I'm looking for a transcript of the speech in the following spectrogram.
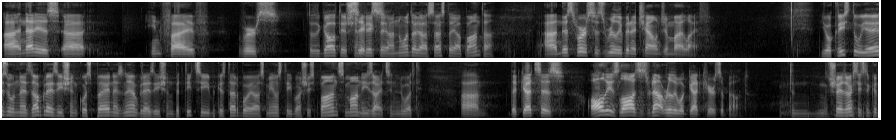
Uh, and that is uh, in 5, verse. Tad Galatiešiem Six. 5. nodaļā, 6. pantā. Uh, and this verse has really been a challenge in my life. Jo Kristu Jēzu nez apgriezīšana, ko spēja, nez neapgriezīšana, bet ticība, kas darbojās mīlestībā. Šis pants man izaicina ļoti. Um, that God says all these laws is not really what God cares about. Tad šeit rakstīts, ka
